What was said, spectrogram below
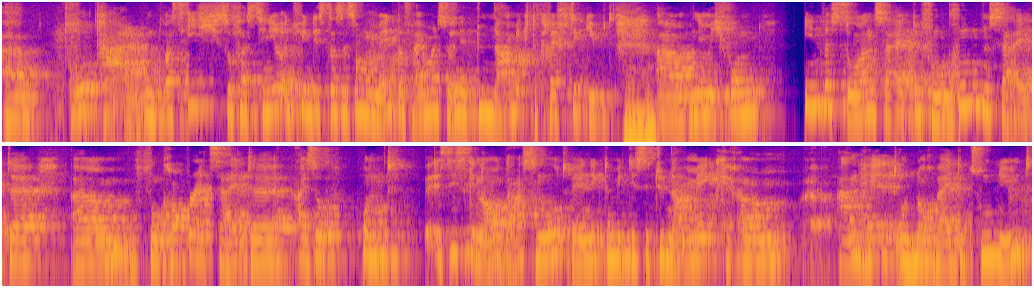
Äh, total. Und was ich so faszinierend finde, ist, dass es im Moment auf einmal so eine Dynamik der Kräfte gibt, mhm. ähm, nämlich von Investorenseite, von Kundenseite, ähm, von Corporate-Seite. Also und es ist genau das notwendig, damit diese Dynamik ähm, anhält und noch weiter zunimmt,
